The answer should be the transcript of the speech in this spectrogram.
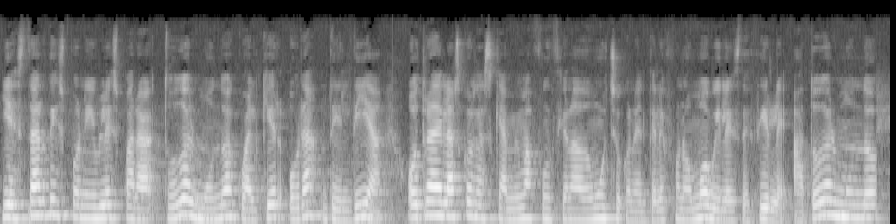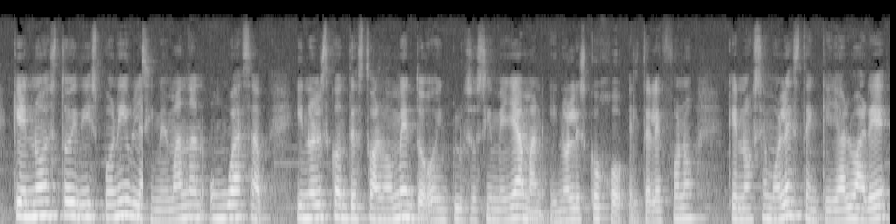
y estar disponibles para todo el mundo a cualquier hora del día. Otra de las cosas que a mí me ha funcionado mucho con el teléfono móvil es decirle a todo el mundo que no estoy disponible. Si me mandan un WhatsApp y no les contesto al momento o incluso si me llaman y no les cojo el teléfono, que no se molesten, que ya lo haré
